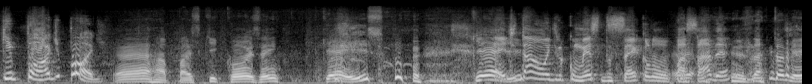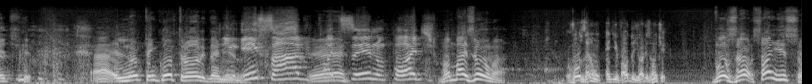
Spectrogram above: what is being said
Que pode, pode. É, rapaz, que coisa, hein? Que é isso? que é A gente isso? tá onde? No começo do século passado, é? Exatamente. Ah, ele não tem controle, Danilo. Ninguém sabe, É. pode ser, não pode. Vamos mais uma. Vozão, Edivaldo de Horizonte. Bozão, só isso.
